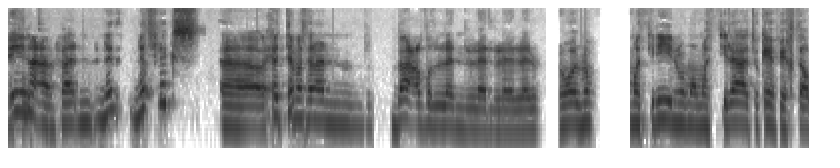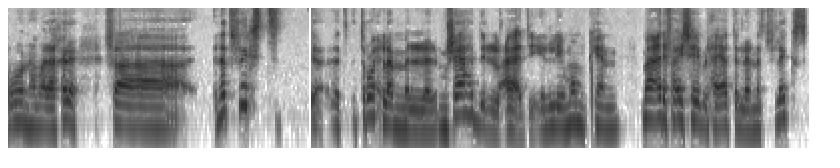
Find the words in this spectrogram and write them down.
إي نعم فنتفلكس آه، حتى مثلا بعض ال- ال- ال- الممثلين والممثلات وكيف يختارونهم إلى آخره فنتفلكس تروح لما المشاهد العادي اللي ممكن ما يعرف أي شيء بالحياة إلا نتفلكس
